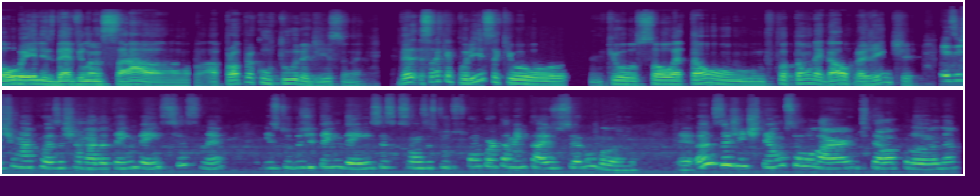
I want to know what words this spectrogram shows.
Ou eles devem lançar a, a própria cultura disso, né? Será que é por isso que o, que o Soul é tão ficou tão legal pra gente? Existe uma coisa chamada tendências, né? Estudos de tendências, que são os estudos comportamentais do ser humano. É, antes da gente ter um celular de tela plana,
